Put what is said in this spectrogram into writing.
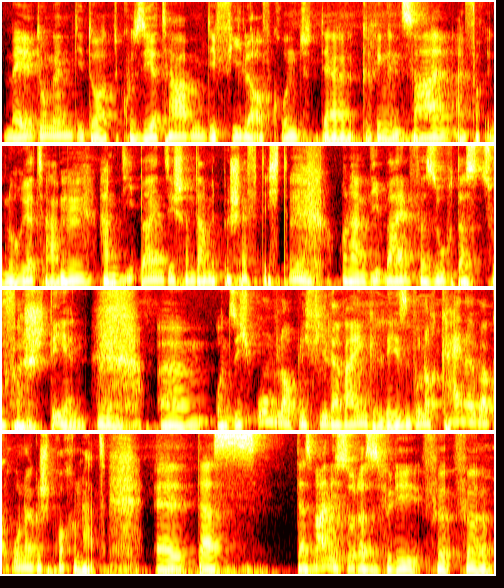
Meldungen, die dort kursiert haben, die viele aufgrund der geringen Zahlen einfach ignoriert haben, haben die beiden sich schon damit beschäftigt? Und haben die beiden versucht, das zu verstehen? Ähm, und sich unglaublich viel da reingelesen, wo noch keiner über Corona gesprochen hat. Äh, das, das war nicht so, dass es für, die, für, für,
